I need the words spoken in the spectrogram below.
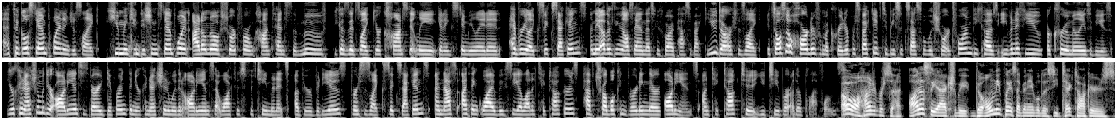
ethical standpoint and just like human condition standpoint, I don't know if short form content's the move because it's like you're constantly getting stimulated every like six seconds. And the other thing I'll say this before I pass it back to you, Darsh, is like it's also harder from a creator perspective to be successful with short form because even if you accrue millions of views, your connection with your audience is very different than your connection with an audience that watches 15 minutes of your videos versus like six seconds. And that's, I think, why we see a lot of TikTokers have trouble converting their audience on TikTok to YouTube or other platforms. Oh, 100%. Honestly, actually, the only place I've been able to see TikTokers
